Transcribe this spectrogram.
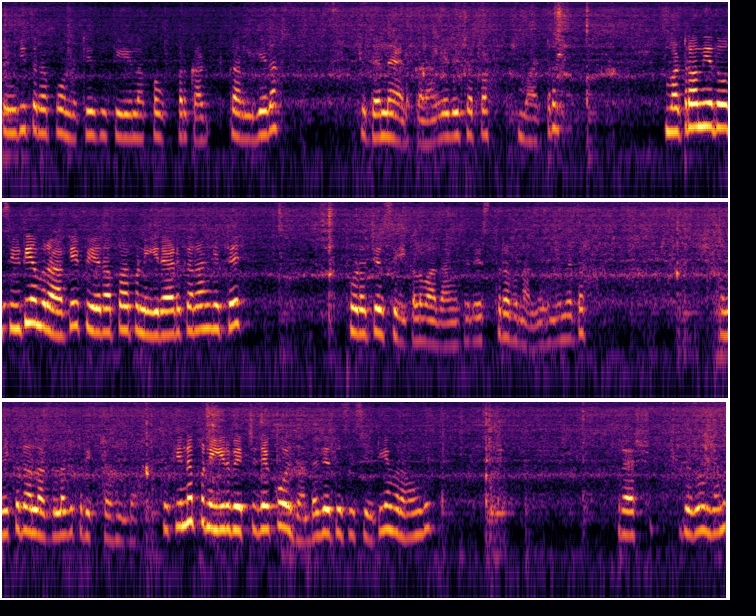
ਚੰਗੀ ਤਰ੍ਹਾਂ ਭੁੰਨ ਕੇ ਤੇ ਤੇਲ ਆਪਾਂ ਉੱਪਰ ਕੱਢ, ਕਰ ਲਈਏ ਦਾ ਤੇ then ਐਡ ਕਰਾਂਗੇ ਇਹਦੇ ਚ ਆਪਾਂ ਮਟਰ। ਮਟਰਾਂ ਦੀਆਂ ਦੋ ਸੀਟੀਆਂ ਮਰਾ ਕੇ ਫਿਰ ਆਪਾਂ ਪਨੀਰ ਐਡ ਕਰਾਂਗੇ ਤੇ ਥੋੜਾ ਚਿਰ ਸੇਕ ਲਵਾ ਦਾਂਗੇ ਫਿਰ ਇਸ ਤਰ੍ਹਾਂ ਬਣਾਉਂਦੇ ਹੁੰਦੇ ਮੈਂ ਤਾਂ। ਹਰ ਇੱਕ ਦਾ ਅਲੱਗ-ਅਲੱਗ ਤਰੀਕਾ ਹੁੰਦਾ। ਕਿਉਂਕਿ ਨਾ ਪਨੀਰ ਵਿੱਚ ਜੇ ਘੁਲ ਜਾਂਦਾ, ਜੇ ਤੁਸੀਂ ਸੀਟੀਆਂ ਮਰਾਓਗੇ ਫਰੈਸ਼ ਜਦੋਂ ਹੁੰਦਾ ਨਾ।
